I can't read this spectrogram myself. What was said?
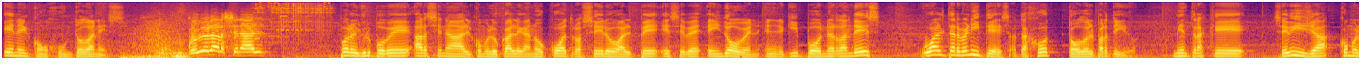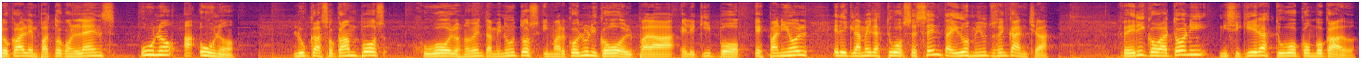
en el conjunto danés. El Arsenal. Por el grupo B, Arsenal como local le ganó 4 a 0 al PSV Eindhoven. En el equipo neerlandés, Walter Benítez atajó todo el partido. Mientras que Sevilla como local empató con Lens 1 a 1. Lucas Ocampos jugó los 90 minutos y marcó el único gol para el equipo español. Eric Lamela estuvo 62 minutos en cancha. Federico Gattoni ni siquiera estuvo convocado.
